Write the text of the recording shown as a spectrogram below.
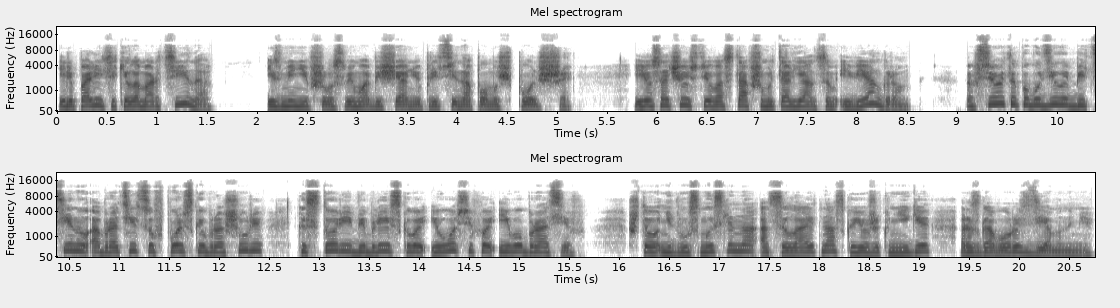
или политики Ламартина, изменившего своему обещанию прийти на помощь Польше, ее сочувствие восставшим итальянцам и венграм – все это побудило Беттину обратиться в польской брошюре к истории библейского Иосифа и его братьев, что недвусмысленно отсылает нас к ее же книге «Разговоры с демонами».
